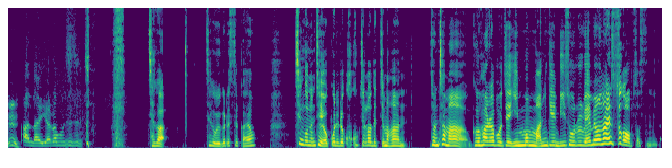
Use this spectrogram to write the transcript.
이. 아, 나이 할아버지 진짜. 제가, 제가 왜 그랬을까요? 친구는 제 옆구리를 쿡쿡 찔러댔지만, 전 차마 그 할아버지의 잇몸 만개의 미소를 외면할 수가 없었습니다.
